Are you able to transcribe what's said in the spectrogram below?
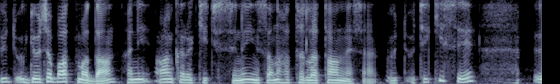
e, göze batmadan hani Ankara keçisini insanı hatırlatan nesneler. Ö ötekisi e,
